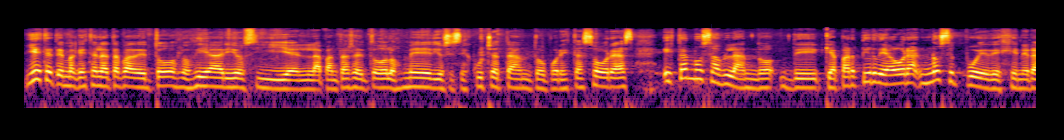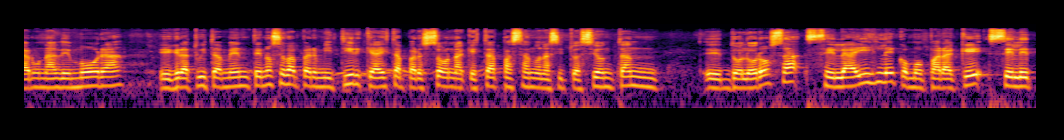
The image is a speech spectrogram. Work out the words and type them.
Y este tema que está en la tapa de todos los diarios y en la pantalla de todos los medios y se escucha tanto por estas horas, estamos hablando de que a partir de ahora no se puede generar una demora eh, gratuitamente, no se va a permitir que a esta persona que está pasando una situación tan eh, dolorosa se la aísle como para que se le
